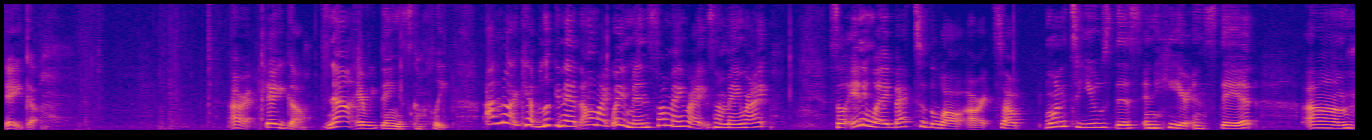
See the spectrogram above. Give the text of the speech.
There you go. All right, there you go. Now everything is complete. I know I kept looking at it. I'm like, wait a minute, something ain't right, something ain't right. So anyway, back to the wall art. So I wanted to use this in here instead. Um,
